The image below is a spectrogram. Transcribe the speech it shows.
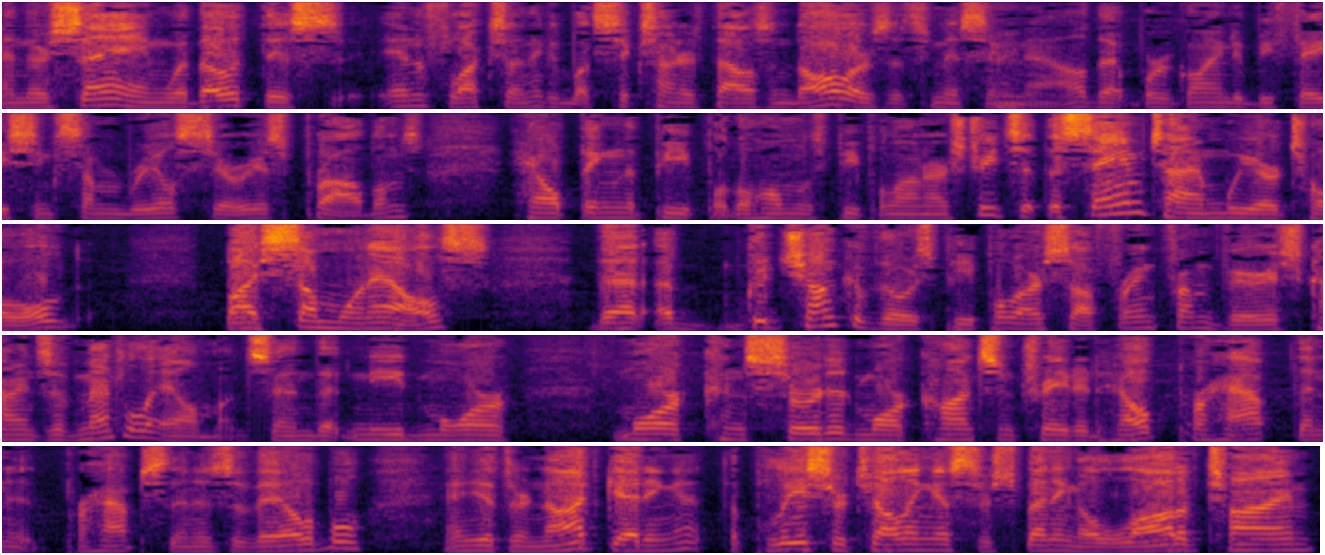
and they're saying without this influx, I think about six hundred thousand dollars that's missing hmm. now, that we're going to be facing some real serious problems helping the people, the homeless people on our streets. At the same time, we are told by someone else that a good chunk of those people are suffering from various kinds of mental ailments and that need more more concerted, more concentrated help perhaps than it, perhaps than is available, and yet they're not getting it. The police are telling us they're spending a lot of time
